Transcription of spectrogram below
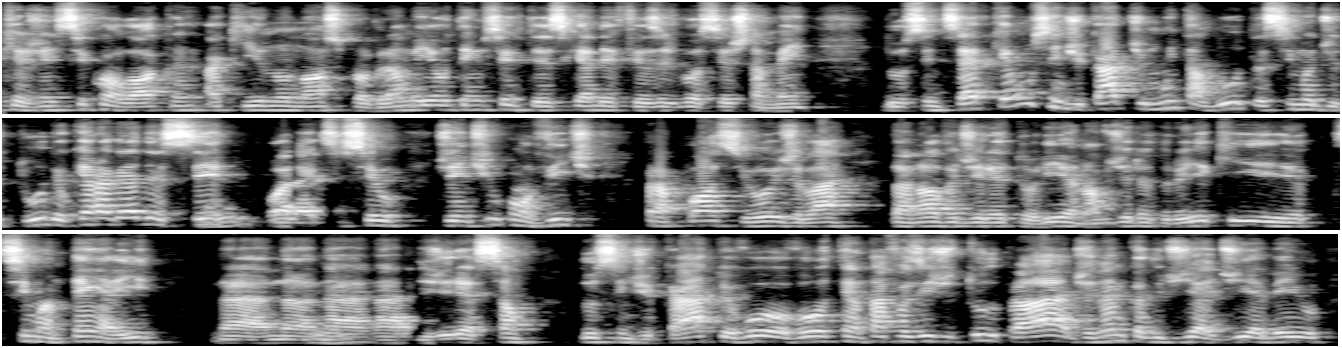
que a gente se coloca aqui no nosso programa, e eu tenho certeza que é a defesa de vocês também do Sindicep, que é um sindicato de muita luta, acima de tudo. Eu quero agradecer, o Alex, o seu gentil convite para a posse hoje lá da nova diretoria, nova diretoria que se mantém aí na, na, na, na direção do sindicato. Eu vou, vou tentar fazer de tudo para lá, a dinâmica do dia a dia é meio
